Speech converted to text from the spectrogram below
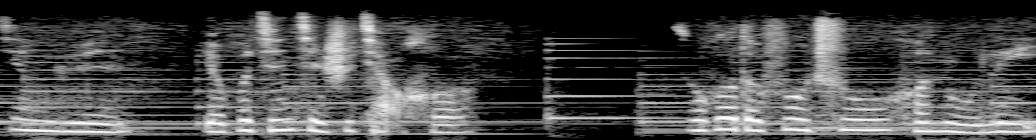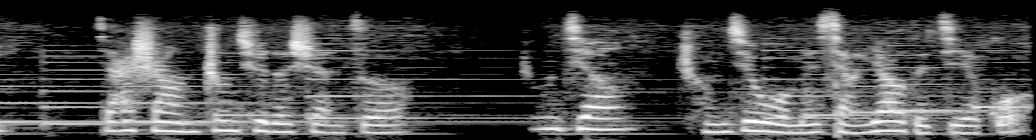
幸运也不仅仅是巧合。足够的付出和努力，加上正确的选择，终将。成就我们想要的结果。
